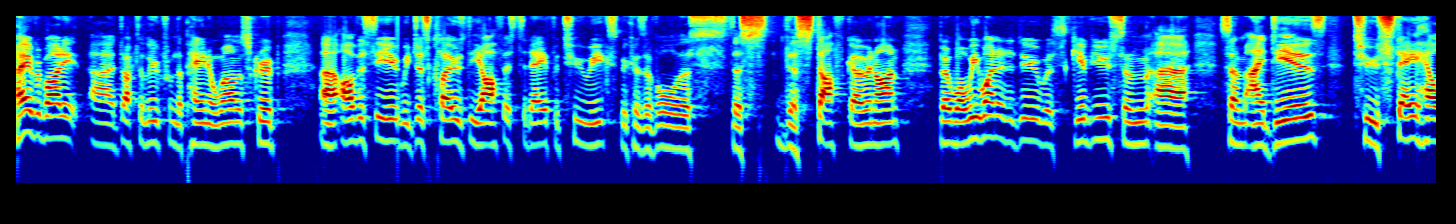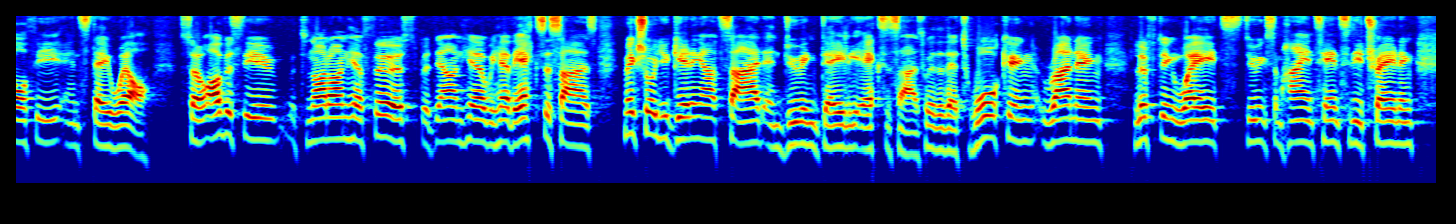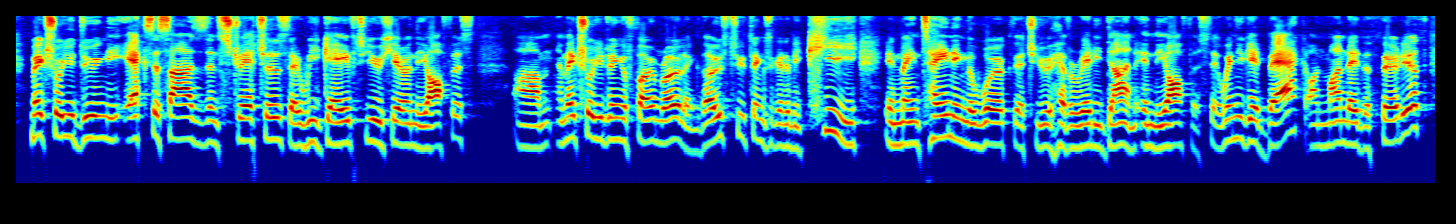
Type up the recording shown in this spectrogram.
Hey everybody, uh, Dr. Luke from the Pain and Wellness Group. Uh, obviously, we just closed the office today for two weeks because of all this, this, this stuff going on. But what we wanted to do was give you some, uh, some ideas to stay healthy and stay well. So obviously it's not on here first, but down here we have exercise. Make sure you're getting outside and doing daily exercise, whether that's walking, running, lifting weights, doing some high intensity training. Make sure you're doing the exercises and stretches that we gave to you here in the office. Um, and make sure you're doing your foam rolling. Those two things are going to be key in maintaining the work that you have already done in the office. That when you get back on Monday the 30th,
